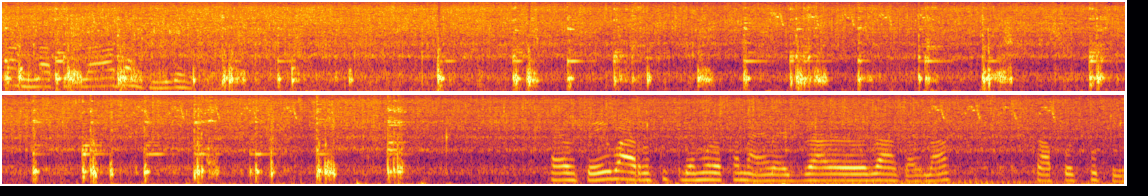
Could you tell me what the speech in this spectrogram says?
कांदा चांगला आपल्याला भाजून घ्यायचा काय होतंय वारं सुटल्यामुळं का नाही जाळ लागायला कापत होते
